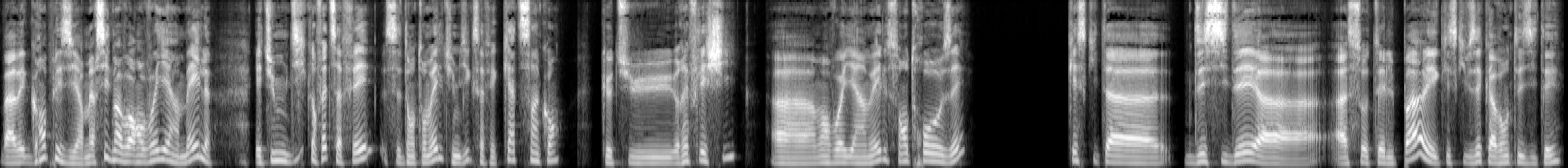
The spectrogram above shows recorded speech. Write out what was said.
Bah avec grand plaisir. Merci de m'avoir envoyé un mail. Et tu me dis qu'en fait, ça fait, c'est dans ton mail, tu me dis que ça fait 4-5 ans que tu réfléchis à m'envoyer un mail sans trop oser. Qu'est-ce qui t'a décidé à, à sauter le pas et qu'est-ce qui faisait qu'avant t'hésitais?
